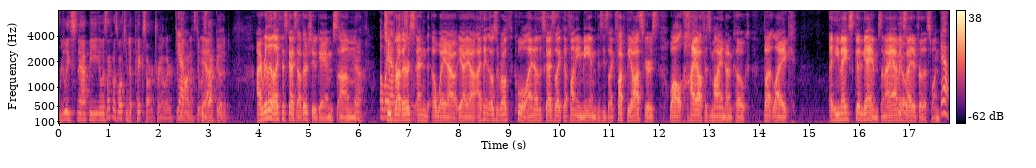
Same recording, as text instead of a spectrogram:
really snappy. It was like I was watching a Pixar trailer, to Yeah. be honest. It was Yeah. that good. I really like this guy's other two games. Um, Yeah. Two Out Brothers and A Way Out. Yeah, yeah. I think those are both cool. I know this guy's like a funny meme because he's like, fuck the Oscars while high off his mind on Coke. But like, he makes good games, and I am Yo. excited for this one. Yeah.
